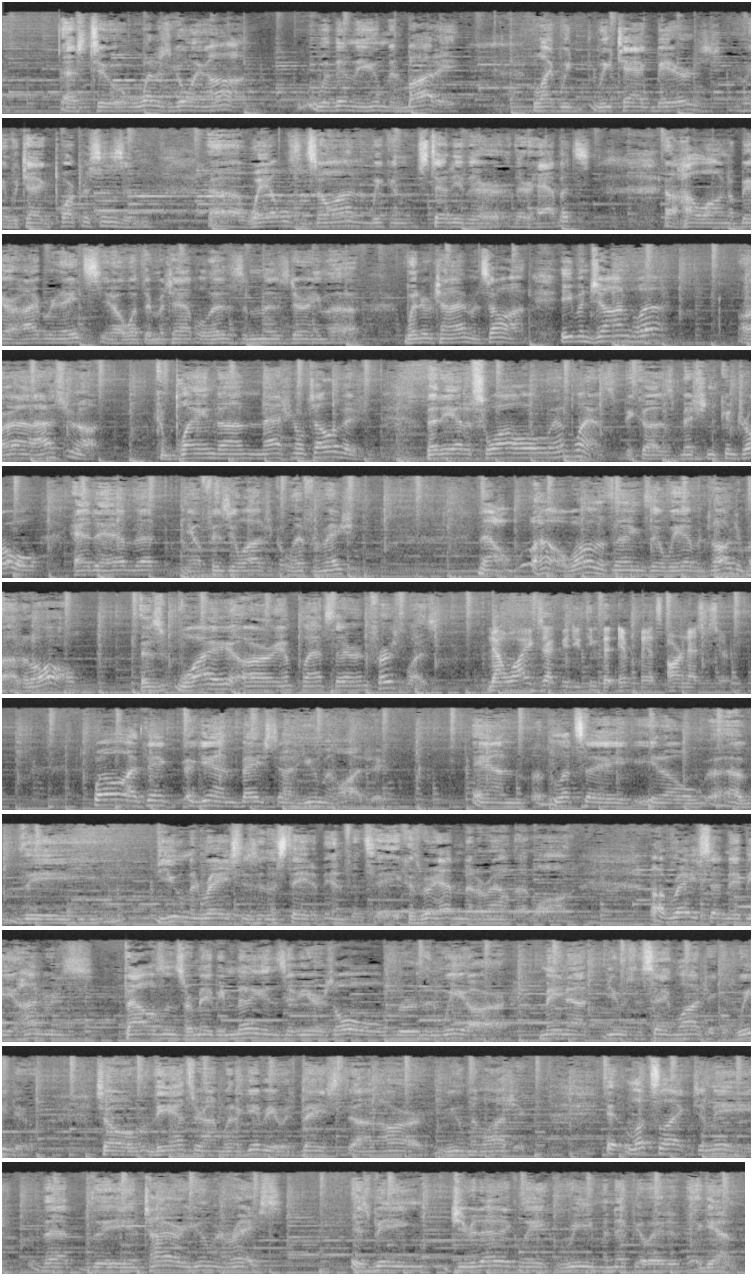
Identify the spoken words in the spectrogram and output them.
as to what is going on within the human body, like we, we tag bears, I mean, we tag porpoises and uh, whales and so on, we can study their, their habits. Uh, how long a bear hibernates, you know, what their metabolism is during the wintertime, and so on. Even John Glenn, an astronaut, complained on national television that he had to swallow implants because mission control had to have that you know physiological information. Now, well, one of the things that we haven't talked about at all is why are implants there in the first place? Now, why exactly do you think that implants are necessary? Well, I think, again, based on human logic. And let's say, you know, uh, the human race is in a state of infancy because we haven't been around that long. A race that may be hundreds, thousands, or maybe millions of years older than we are may not use the same logic as we do. So the answer I'm going to give you is based on our human logic. It looks like to me that the entire human race is being genetically re-manipulated again.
